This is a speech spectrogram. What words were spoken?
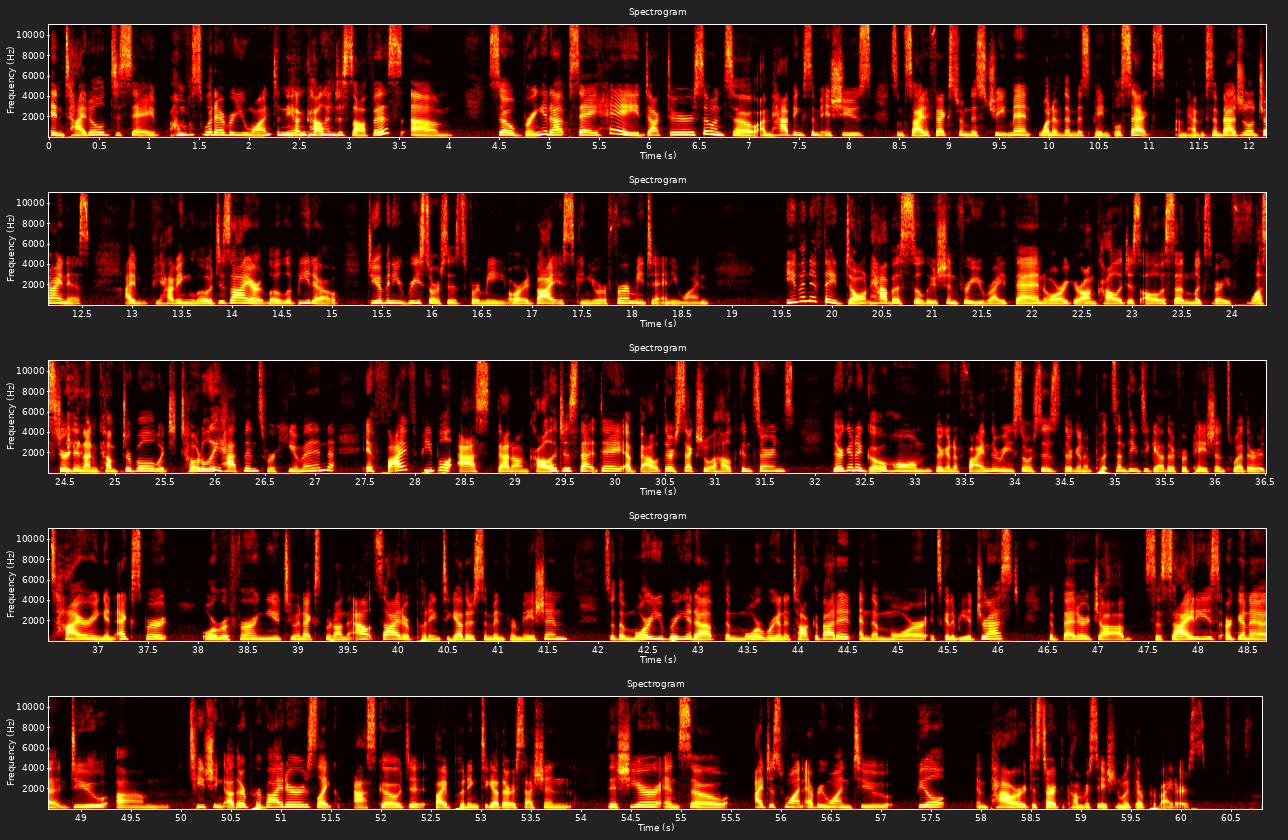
entitled to say almost whatever you want in the oncologist's office. Um, so bring it up, say, hey, Dr. So and so, I'm having some issues, some side effects from this treatment. One of them is painful sex. I'm having some vaginal dryness. I'm having low desire, low libido. Do you have any resources for me or advice? Can you refer me to anyone? Even if they don't have a solution for you right then, or your oncologist all of a sudden looks very flustered and uncomfortable, which totally happens, we're human. If five people ask that oncologist that day about their sexual health concerns, they're going to go home, they're going to find the resources, they're going to put something together for patients, whether it's hiring an expert or referring you to an expert on the outside or putting together some information. So the more you bring it up, the more we're going to talk about it and the more it's going to be addressed, the better job societies are going to do um, teaching other providers like ASCO to, by putting together a session this year. And so I just want everyone to feel empowered to start the conversation with their providers.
